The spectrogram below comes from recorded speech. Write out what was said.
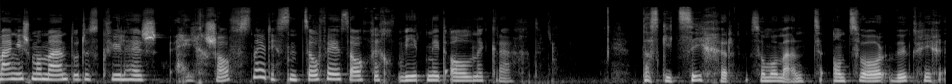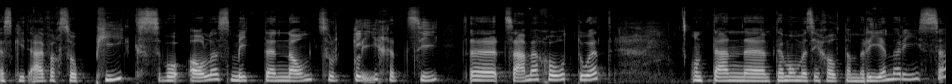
manchmal Momente, wo du das Gefühl hast, hey, ich schaffe es nicht, es sind so viele Sachen, ich werde nicht allen gerecht? Das gibt sicher so Momente. Und zwar wirklich, es gibt einfach so Peaks, wo alles miteinander zur gleichen Zeit äh, zusammenkommen tut. Und dann, äh, dann muss man sich halt am Riemen reissen.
